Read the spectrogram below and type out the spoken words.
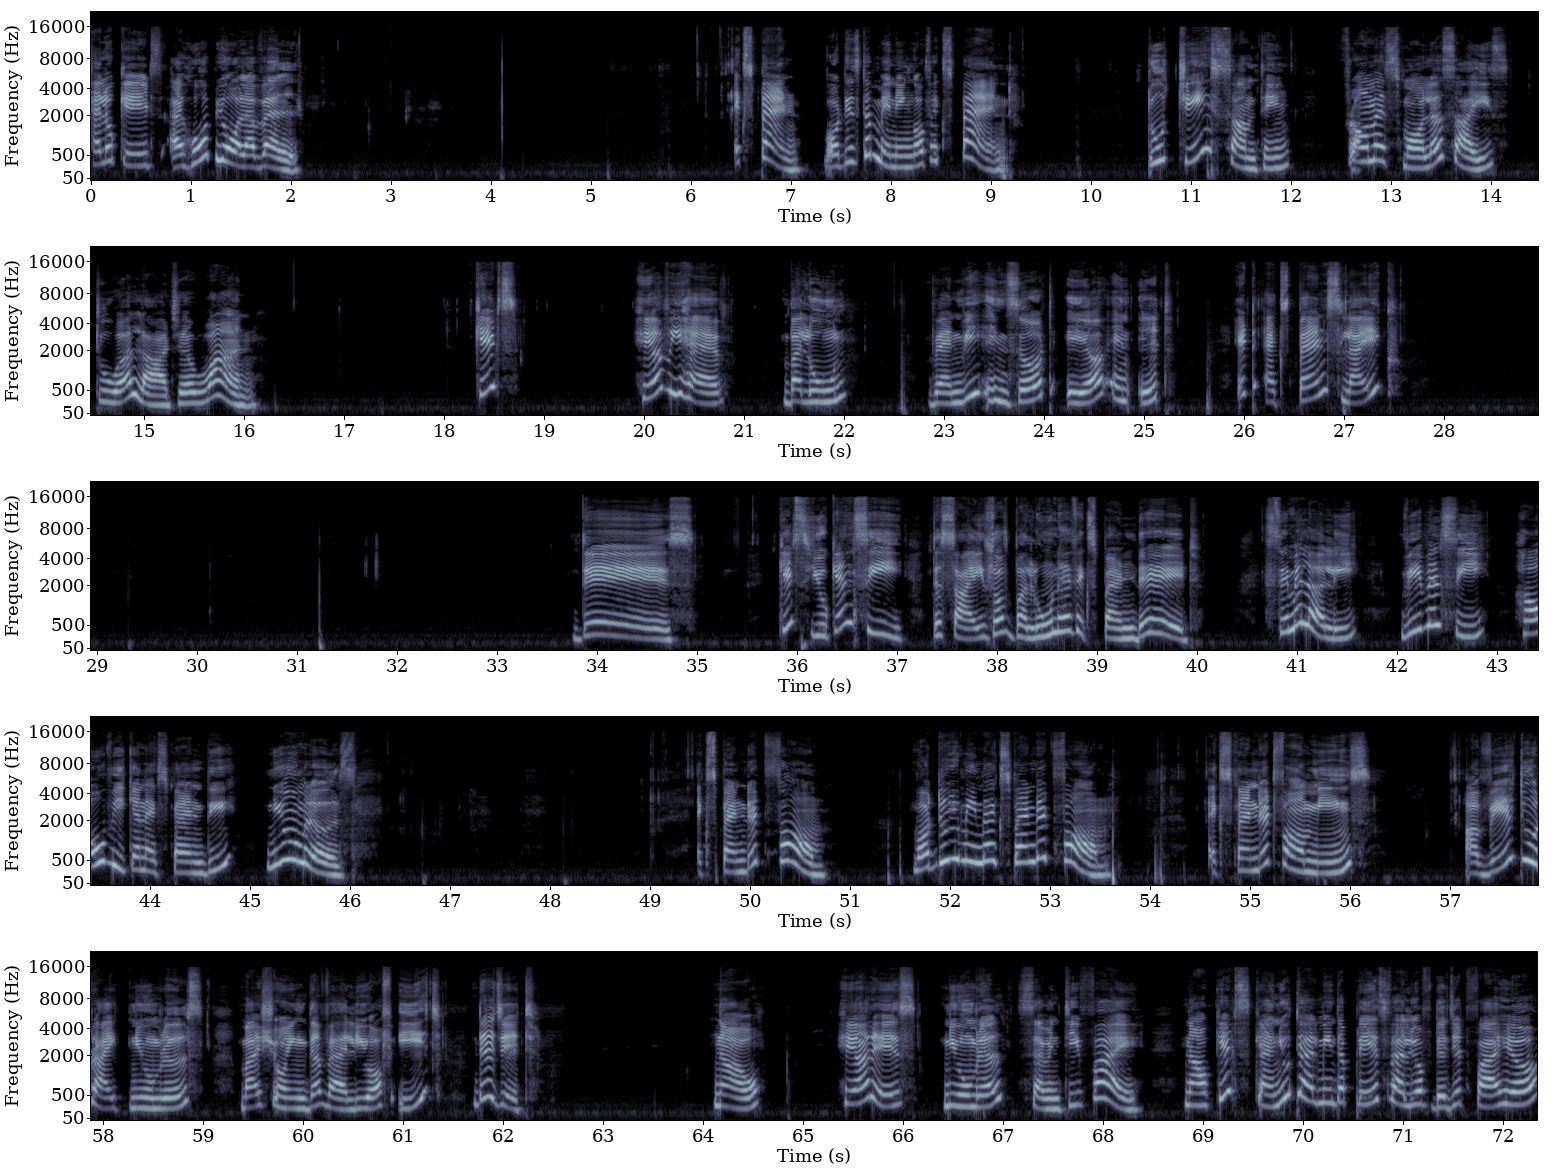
Hello kids, I hope you all are well. Expand. What is the meaning of expand? To change something from a smaller size to a larger one. Kids, here we have balloon. When we insert air in it, it expands like this. Kids, you can see the size of balloon has expanded. Similarly, we will see how we can expand the numerals. Expanded form. What do you mean by expanded form? Expanded form means a way to write numerals by showing the value of each digit. Now, here is numeral 75. Now, kids, can you tell me the place value of digit 5 here?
